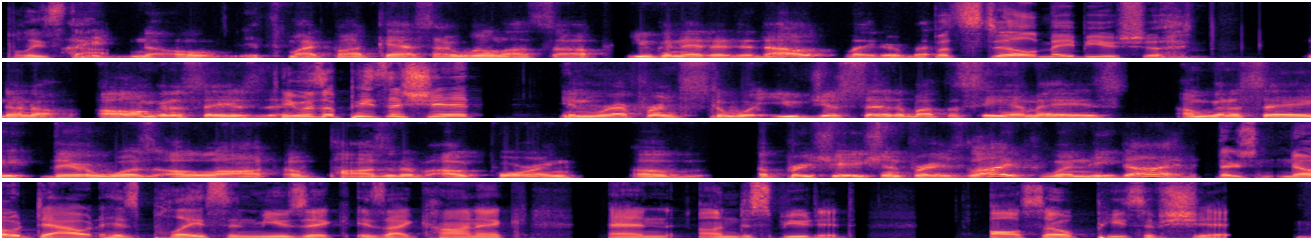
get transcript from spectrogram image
Please stop. I, no, it's my podcast. I will not stop. You can edit it out later, but, But still, maybe you should. no, no. All I'm going to say is this: he was a piece of shit. in reference to what you just said about the CMAs, I'm going to say there was a lot of positive outpouring of appreciation for his life when he died. There's no doubt his place in music is iconic and undisputed. Also, piece of shit.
